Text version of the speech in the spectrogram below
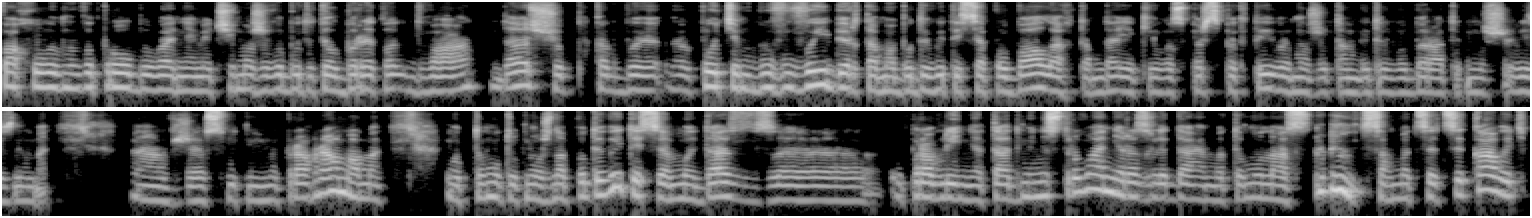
фаховими випробуваннями, чи може ви будете обирати два, да, щоб би, е, потім був вибір там, або дивитися по балах, там, да, які у вас перспективи, може там буде вибирати між різними вже освітніми програмами. От тому тут можна подивитися. Ми да, з управління та адміністрування розглядаємо, тому нас саме це цікавить.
